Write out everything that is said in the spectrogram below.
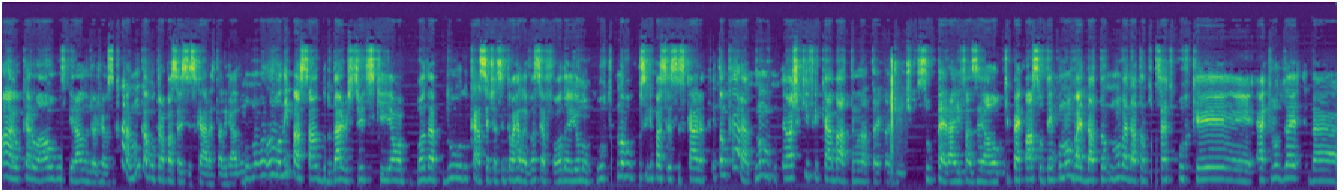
Ah, eu quero algo inspirado no George Harrison. Cara, nunca vou ultrapassar esses caras, tá ligado? Não, não- vou nem passar do Dire Streets, que é uma banda do, do cacete, assim, tem uma relevância foda e eu não curto. Não vou conseguir passar esses caras. Então, cara, não, eu acho que ficar batendo na tecla de tipo, superar e fazer algo que perpassa o tempo não vai dar, tan- não vai dar tanto certo, porque é aquilo da- da-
